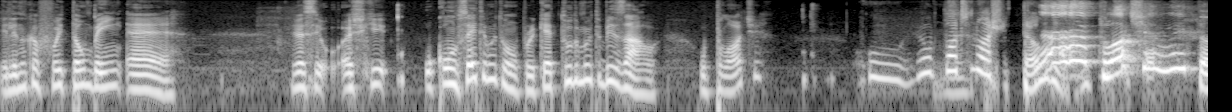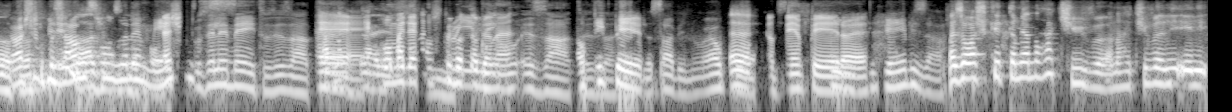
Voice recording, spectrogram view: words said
ele nunca foi tão bem. É. tipo Assim, eu acho que o conceito é muito bom, porque é tudo muito bizarro. O plot. O, o plot não acho tão. Ah, plot nem tanto. Eu acho que o bizarro são os é elementos. Os elementos, exato. É, é, é como ele é também. construído, né? Exato. É o tempero, sabe? Não é o É. plot. O tempero, é. O tempero é bizarro. Mas eu acho que também a narrativa. A narrativa ele, ele,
